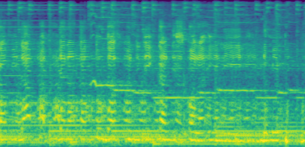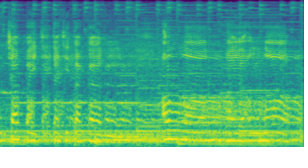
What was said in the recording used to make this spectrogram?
kami dapat menjalankan tugas pendidikan di sekolah ini Demi mencapai cita-cita kami. Allahumma ya Allah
